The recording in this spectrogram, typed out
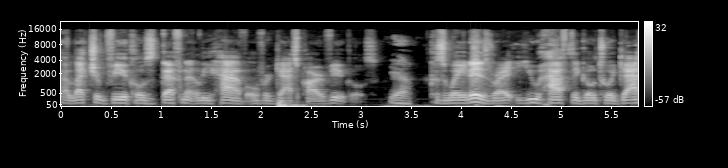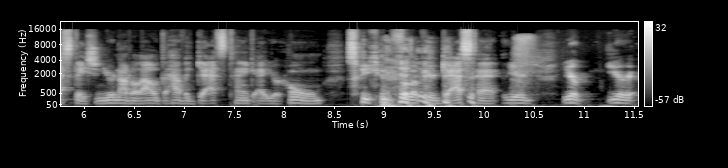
electric vehicles definitely have over gas powered vehicles. Yeah. Because the way it is, right? You have to go to a gas station. You're not allowed to have a gas tank at your home so you can fill up your gas tank, your your your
